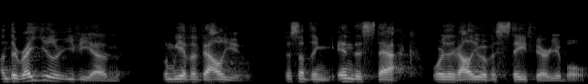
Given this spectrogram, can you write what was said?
On the regular EVM, when we have a value to something in the stack, or the value of a state variable,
